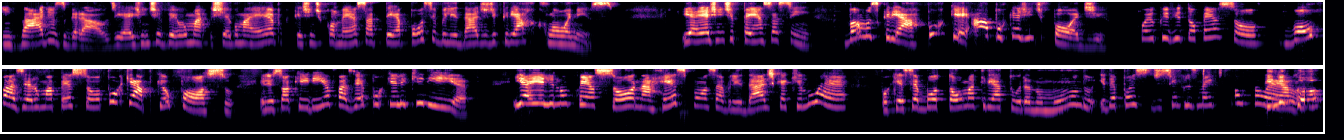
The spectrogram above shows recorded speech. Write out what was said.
em vários graus. E aí a gente vê uma. Chega uma época que a gente começa a ter a possibilidade de criar clones. E aí a gente pensa assim: vamos criar. Por quê? Ah, porque a gente pode. Foi o que o Vitor pensou. Vou fazer uma pessoa. Por quê? Ah, porque eu posso. Ele só queria fazer porque ele queria. E aí ele não pensou na responsabilidade que aquilo é. Porque você botou uma criatura no mundo e depois de simplesmente soltou Pinicou. ela.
